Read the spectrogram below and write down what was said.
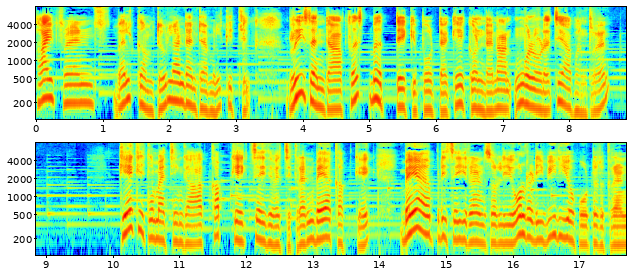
Hi friends welcome to London Tamil kitchen ரீசெண்டாக ஃபர்ஸ்ட் பர்த்டேக்கு போட்ட கேக் கொண்ட நான் உங்களோட ஷேர் பண்ணுறேன் கேக்குக்கு மேட்சிங்காக கப் கேக் செய்து வச்சுக்கிறேன். பேயா கப் கேக் பேயா எப்படி செய்கிறேன்னு சொல்லி ஆல்ரெடி வீடியோ போட்டிருக்கிறேன்.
